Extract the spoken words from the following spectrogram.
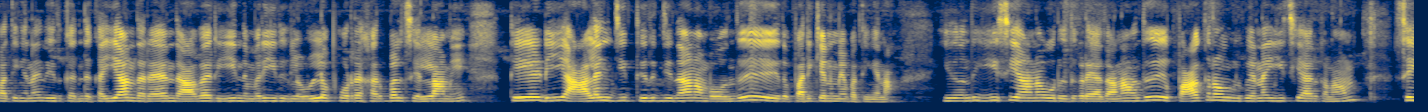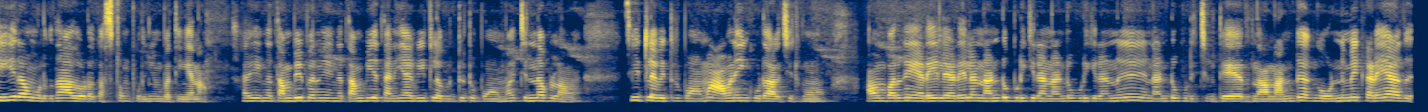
பார்த்திங்கன்னா இது இருக்க இந்த கையாந்தரை இந்த அவரி இந்த மாதிரி இதில் உள்ளே போடுற ஹர்பல்ஸ் எல்லாமே தேடி அலைஞ்சி திரிஞ்சு தான் நம்ம வந்து இதை பறிக்கணுமே பார்த்திங்கன்னா. இது வந்து ஈஸியான ஒரு இது கிடையாது. ஆனால் வந்து பார்க்குறவங்களுக்கு வேணால் ஈஸியாக இருக்கலாம். செய்கிறவங்களுக்கு தான் அதோட கஷ்டம் புரியும் பார்த்திங்கன்னா அது எங்கள் தம்பி பாருங்கள் எங்கள் தம்பியை தனியாக வீட்டில் விட்டுட்டு போகாமல் சின்ன பிள்ளை சீட்டில் விட்டுட்டு போகாமல் அவனையும் கூட அழைச்சிட்டு போனோம் அவன் பாருங்கள் இடையில இடையில நண்டு பிடிக்கிறான் நண்டு பிடிக்கிறேன்னு நண்டு பிடிச்சிக்கிட்டே இருந்தான். நண்டு அங்கே ஒன்றுமே கிடையாது.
